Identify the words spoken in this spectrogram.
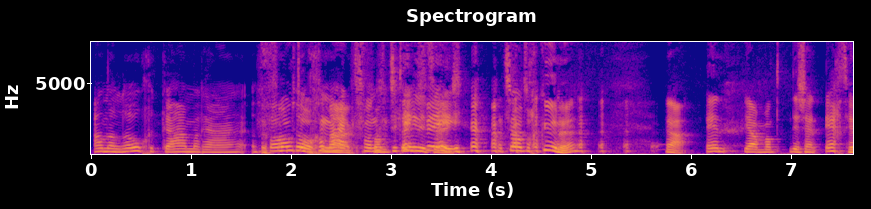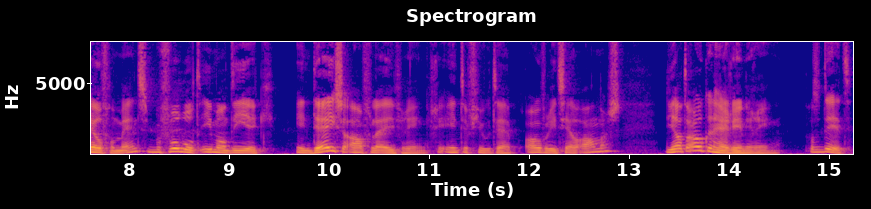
analoge camera een, een foto, gemaakt van, de tv? teletext. Het zou toch kunnen? Ja, en ja, want er zijn echt heel veel mensen. Bijvoorbeeld iemand die ik in deze aflevering geïnterviewd heb over iets heel anders. Die had ook een herinnering. Dat is dit.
